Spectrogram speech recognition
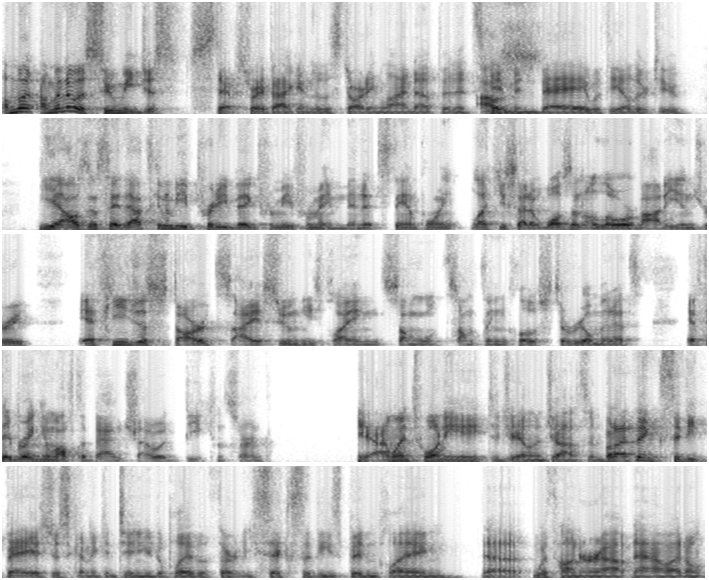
I'm, I'm going to assume he just steps right back into the starting lineup and it's was, him and Bey with the other two. Yeah, I was gonna say that's gonna be pretty big for me from a minute standpoint. Like you said, it wasn't a lower body injury. If he just starts, I assume he's playing some something close to real minutes. If they bring him off the bench, I would be concerned. Yeah, I went 28 to Jalen Johnson, but I think Saddiq Bey is just going to continue to play the 36 that he's been playing uh, with Hunter out now. I don't,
